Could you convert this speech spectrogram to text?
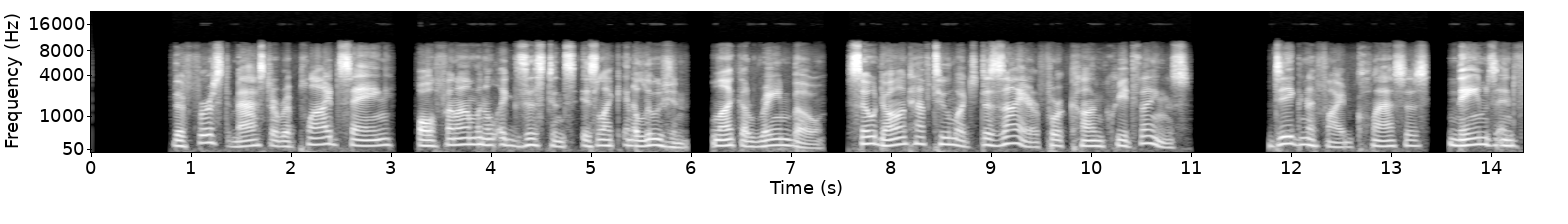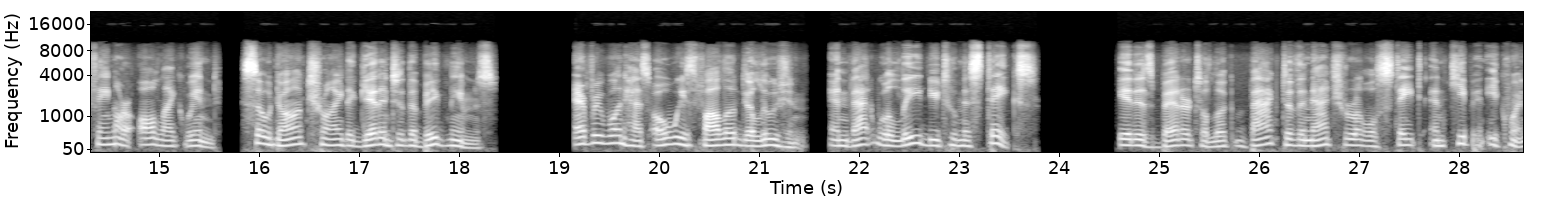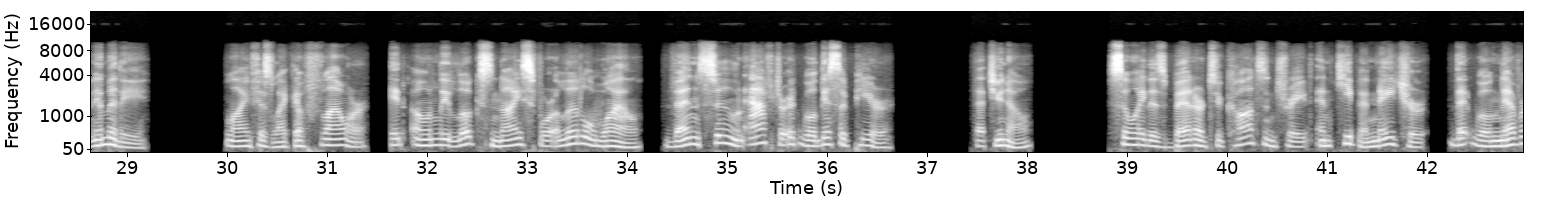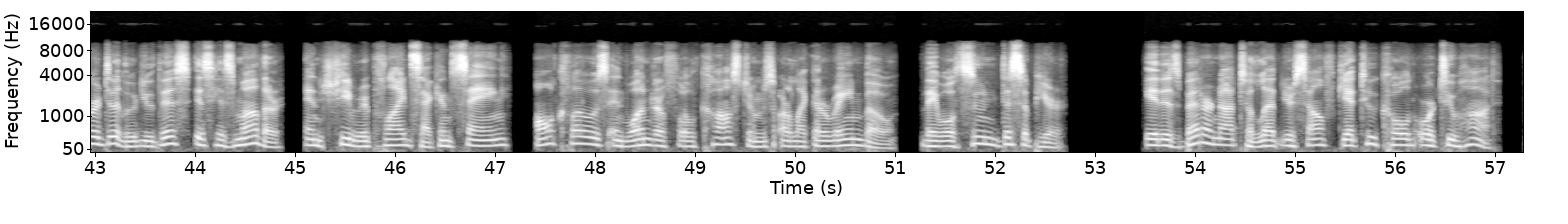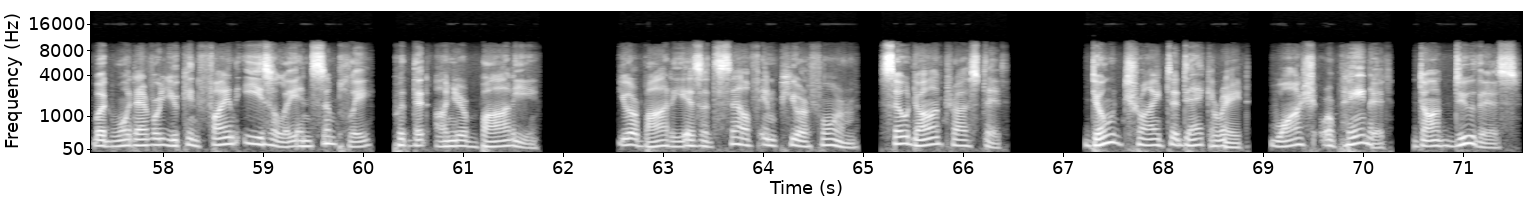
The first master replied saying, all phenomenal existence is like an illusion, like a rainbow, so don't have too much desire for concrete things. Dignified classes, names and fame are all like wind, so don't try to get into the big names. Everyone has always followed delusion, and that will lead you to mistakes. It is better to look back to the natural state and keep in equanimity. Life is like a flower, it only looks nice for a little while, then soon after it will disappear. That you know. So it is better to concentrate and keep a nature, that will never delude you. This is his mother, and she replied second saying, All clothes and wonderful costumes are like a rainbow, they will soon disappear. It is better not to let yourself get too cold or too hot, but whatever you can find easily and simply, put that on your body. Your body is itself in pure form, so don't trust it. Don't try to decorate, wash or paint it, don't do this.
